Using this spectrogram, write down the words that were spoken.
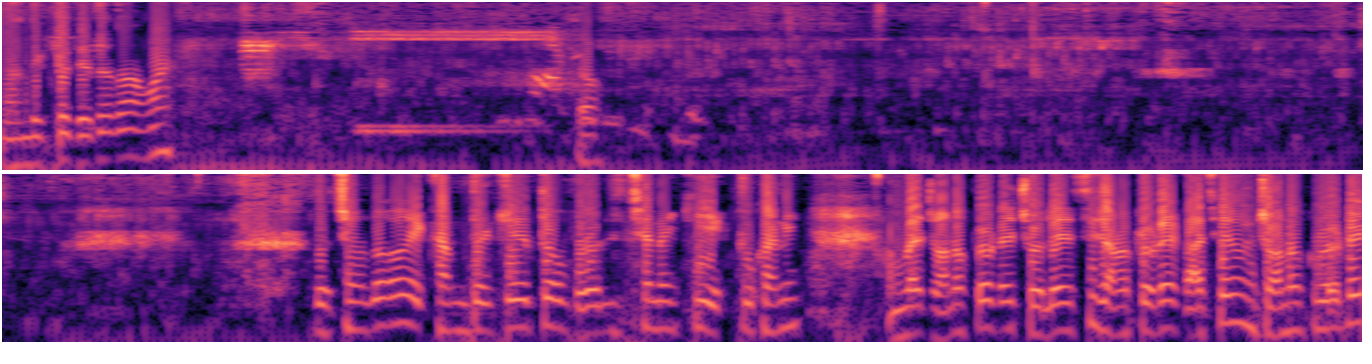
ডান দিকটা যেতে দাও আমায়। তো চলো, এখান থেকে তো বলছে নাকি একটুখানি। আমরা জনক রোডে চলে এসেছি, জনক রোডের কাছে, এবং জনক রোডে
